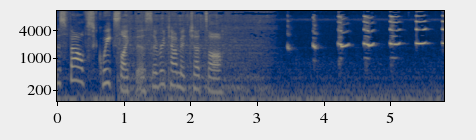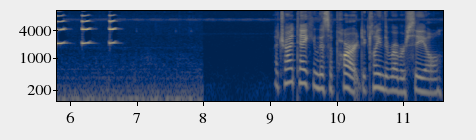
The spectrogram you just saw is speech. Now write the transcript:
This valve squeaks like this every time it shuts off. I tried taking this apart to clean the rubber seal.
